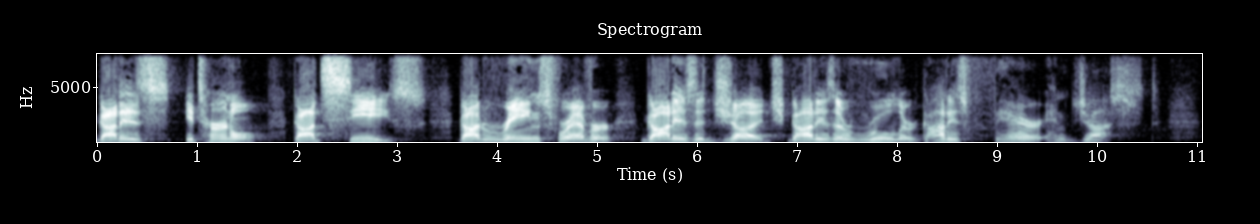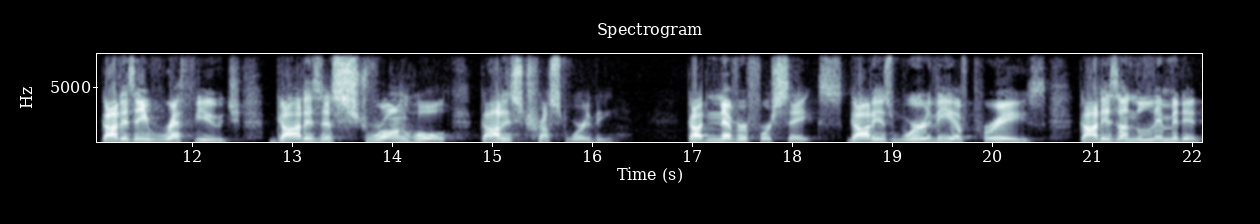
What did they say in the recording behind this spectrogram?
God is eternal. God sees. God reigns forever. God is a judge. God is a ruler. God is fair and just. God is a refuge. God is a stronghold. God is trustworthy. God never forsakes. God is worthy of praise. God is unlimited.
